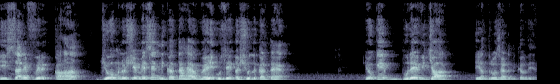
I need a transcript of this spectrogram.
ईसा ने फिर कहा जो मनुष्य में से निकलता है वही उसे अशुद्ध करता है ਕਿਉਂਕਿ ਬੁਰੇ ਵਿਚਾਰ ਇਹ ਅੰਦਰੋਂ ਸਾਡੇ ਨਿਕਲਦੇ ਆ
